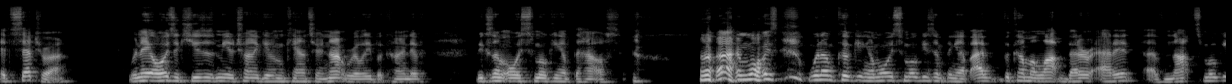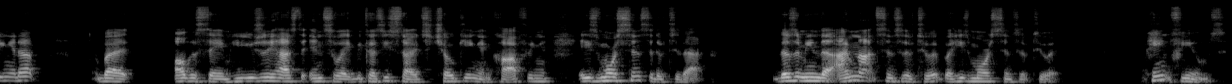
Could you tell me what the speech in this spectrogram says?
etc. Renee always accuses me of trying to give him cancer. Not really, but kind of, because I'm always smoking up the house. I'm always, when I'm cooking, I'm always smoking something up. I've become a lot better at it of not smoking it up, but all the same, he usually has to insulate because he starts choking and coughing. He's more sensitive to that. Doesn't mean that I'm not sensitive to it, but he's more sensitive to it. Paint fumes,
